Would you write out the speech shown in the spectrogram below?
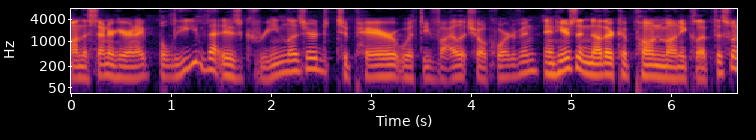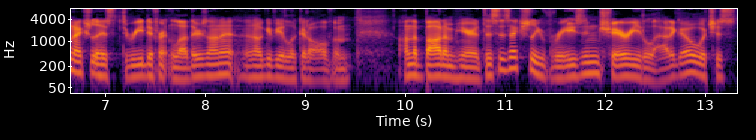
on the center here, and I believe that is green lizard to pair with the violet shell cordovan. And here's another Capone money clip. This one actually has three different leathers on it, and I'll give you a look at all of them. On the bottom here, this is actually raisin cherry latigo, which is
